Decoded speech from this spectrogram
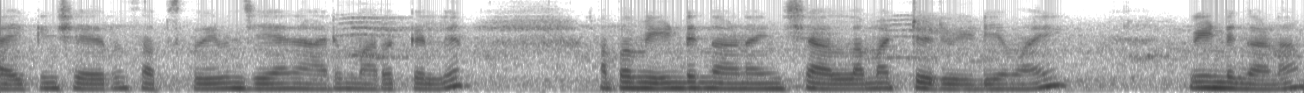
ലൈക്കും ഷെയറും സബ്സ്ക്രൈബും ചെയ്യാൻ ആരും മറക്കല്ല്. അപ്പോൾ വീണ്ടും കാണാം. ഇൻഷാല്ല മറ്റൊരു വീഡിയോമായി വീണ്ടും കാണാം.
